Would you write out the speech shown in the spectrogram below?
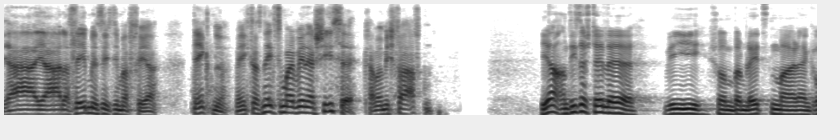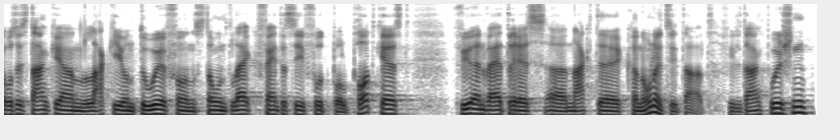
Ja, ja, das Leben ist nicht immer fair. Denk nur, wenn ich das nächste Mal wen erschieße, kann man mich verhaften. Ja, an dieser Stelle, wie schon beim letzten Mal, ein großes Danke an Lucky und Due von Stoned Lag Fantasy Football Podcast für ein weiteres äh, nackte Kanone-Zitat. Vielen Dank, Burschen.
